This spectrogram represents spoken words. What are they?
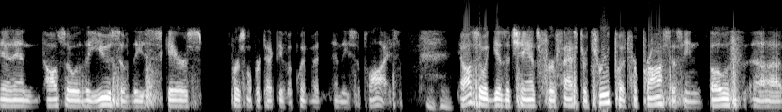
and, also the use of these scarce personal protective equipment and these supplies. Mm-hmm. Also, it gives a chance for faster throughput for processing, both uh,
